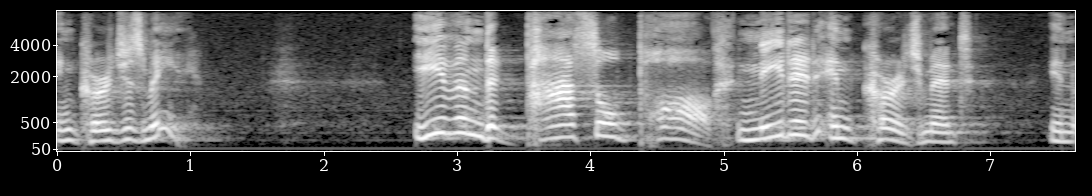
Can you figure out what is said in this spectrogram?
encourages me. Even the Apostle Paul needed encouragement in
